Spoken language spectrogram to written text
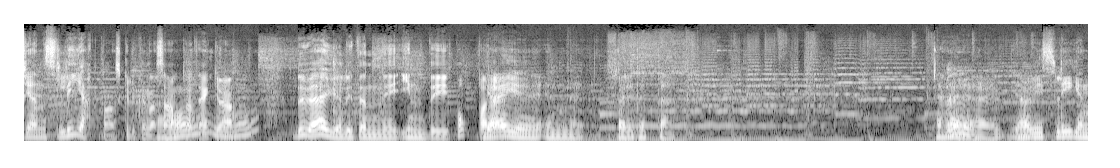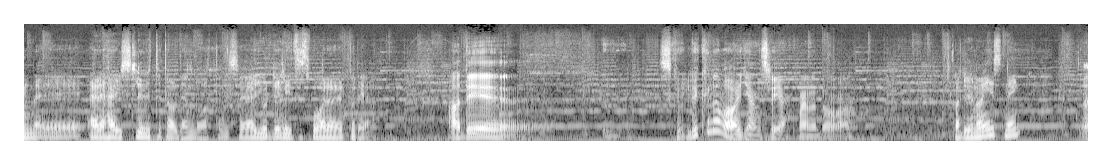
Jens Lekman skulle kunna sampla, Ja, tänker jag. ja. Du är ju en liten indie-poppare. Jag är ju en före detta. Det här Mm. är, ja, visserligen eh, är det här i slutet av den låten, så jag gjorde det lite svårare på det. Ja, det skulle kunna vara Jens Lekman ändå, va? Har du någon gissning?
